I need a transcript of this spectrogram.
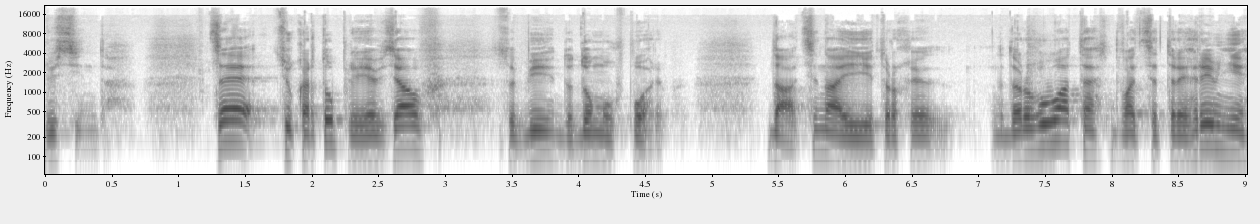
Люсінда. Це цю картоплю я взяв собі додому в погреб. Да, ціна її трохи недорогувата, 23 гривні.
